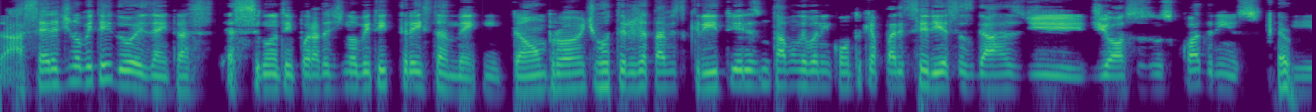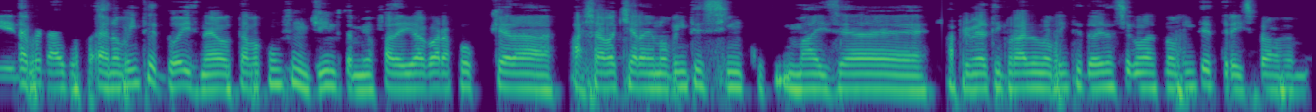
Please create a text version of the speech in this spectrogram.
a série é de 92, né? Então essa segunda temporada é de 93 também. Então provavelmente o roteiro já estava escrito e eles não estavam levando em conta que apareceria essas garras de, de ossos nos quadrinhos. E, É verdade, é 92, né? Eu tava confundindo também. Eu falei agora há pouco que era. Achava que era em 95, mas é. A primeira temporada é 92, a segunda é 93, provavelmente.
